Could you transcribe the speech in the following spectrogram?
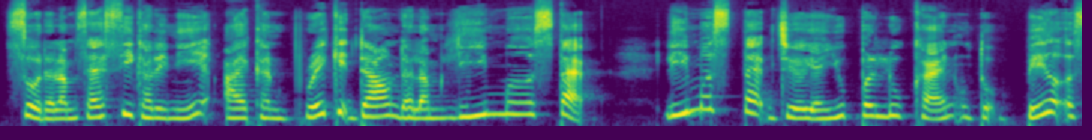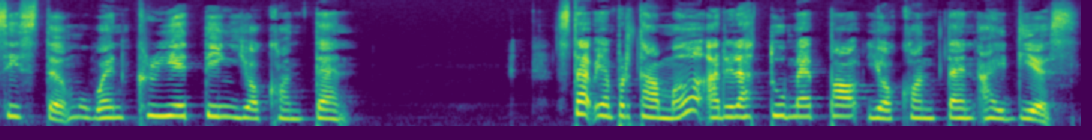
So, dalam sesi kali ni, I akan break it down dalam 5 step. 5 step je yang you perlukan untuk build a system when creating your content. Step yang pertama adalah to map out your content ideas.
